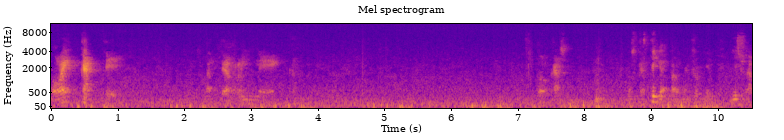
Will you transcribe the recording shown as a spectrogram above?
o Hécate, la terrible Hécate. En todo caso, nos castiga para nuestro bien y es una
